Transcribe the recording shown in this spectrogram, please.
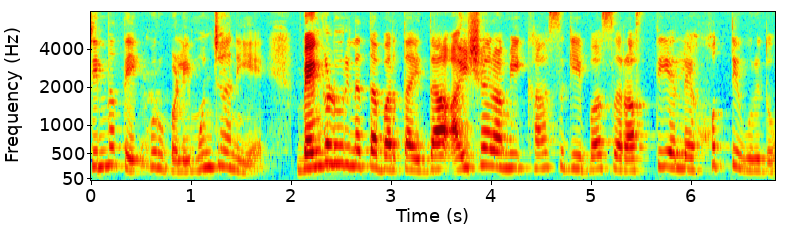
ಚಿನ್ನತೇಕೂರು ಬಳಿ ಮುಂಜಾನೆಯೇ ಬೆಂಗಳೂರಿನತ್ತ ಬರ್ತಾ ಇದ್ದ ಐಷಾರಾಮಿ ಖಾಸಗಿ ಬಸ್ ರಸ್ತೆಯಲ್ಲೇ ಹೊತ್ತಿ ಉರಿದು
